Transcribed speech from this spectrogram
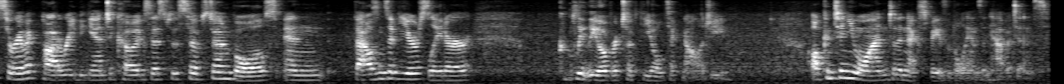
ceramic pottery began to coexist with soapstone bowls, and thousands of years later, completely overtook the old technology. I'll continue on to the next phase of the land's inhabitants.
